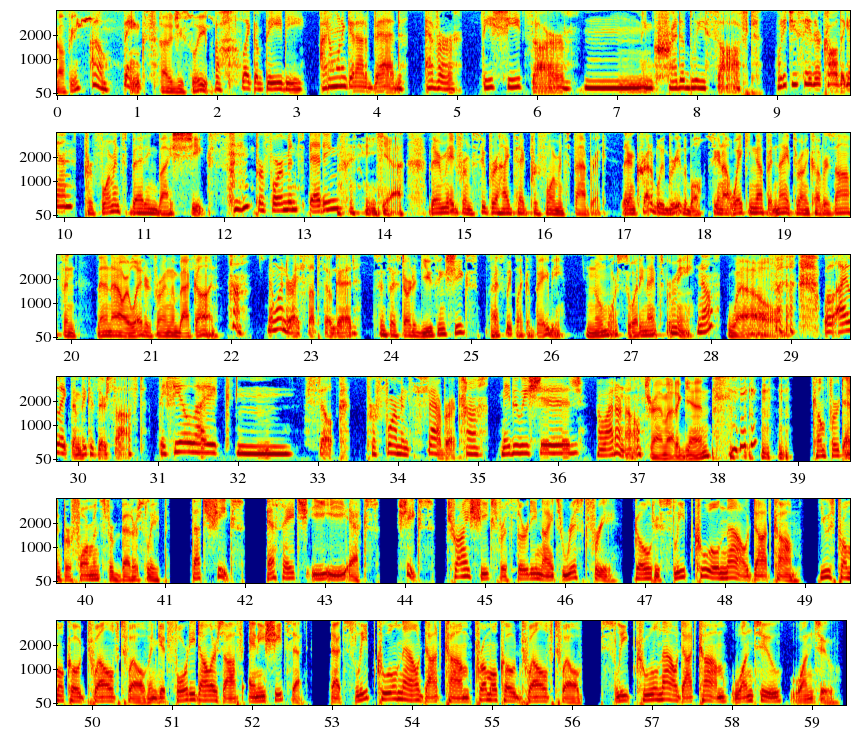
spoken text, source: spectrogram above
Coffee? Oh, thanks. How did you sleep? Ugh, like a baby. I don't want to get out of bed. Ever. These sheets are mm, incredibly soft. What did you say they're called again? Performance bedding by Sheex. Performance bedding? yeah, they're made from super high tech performance fabric. They're incredibly breathable, so you're not waking up at night throwing covers off and then an hour later throwing them back on. Huh. No wonder I slept so good. Since I started using Sheex, I sleep like a baby. No more sweaty nights for me. No? Well, Well, I like them because they're soft. They feel like mm, silk. Performance fabric, huh? Maybe we should. Oh, I don't know. try them out again. Comfort and performance for better sleep. That's Sheex. S H E E X. Sheex. Try Sheex for 30 nights risk free. Go to sleepcoolnow.com. Use promo code 1212 and get $40 off any sheet set. That's sleepcoolnow.com, promo code 1212. Sleepcoolnow.com 1212.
